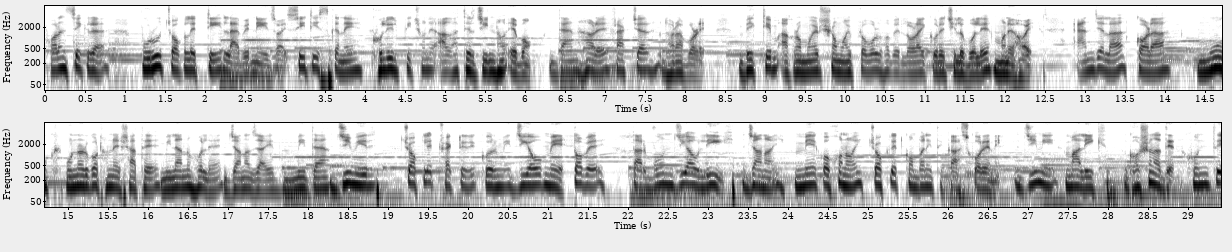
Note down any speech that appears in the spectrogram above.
ফরেন্সিকরা পুরো চকলেটটি ল্যাবে নিয়ে যায়। সিটি স্ক্যানে খুলির পিছনে আঘাতের চিহ্ন এবং ডান হাড়ে ফ্র্যাকচার ধরা পড়ে। ভিকটিম আক্রমণের সময় প্রবলভাবে লড়াই করেছিল বলে মনে হয়। অ্যাঞ্জেলা কড়া মুখ পুনর্গঠনের সাথে মিলানো হলে জানা যায় মিতা জিমির চকলেট ফ্যাক্টরি কর্মী জিয়াও মে তবে তার বোন জিয়াও লি জানায়, মেয়ে কখনোই চকলেট কোম্পানিতে কাজ করেনি। জিমি মালিক ঘোষণা দেন, খুনিতে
